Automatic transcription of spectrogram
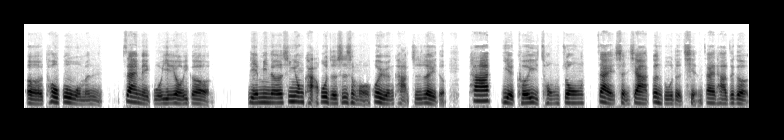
呃透过我们在美国也有一个联名的信用卡或者是什么会员卡之类的，他也可以从中再省下更多的钱，在他这个。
